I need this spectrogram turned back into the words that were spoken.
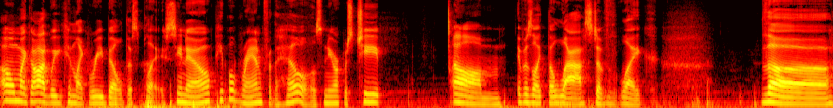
oh my god we can like rebuild this place you know people ran for the hills new york was cheap um it was like the last of like the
